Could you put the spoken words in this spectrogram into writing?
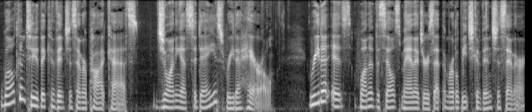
Welcome to the Convention Center Podcast. Joining us today is Rita Harrell. Rita is one of the sales managers at the Myrtle Beach Convention Center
